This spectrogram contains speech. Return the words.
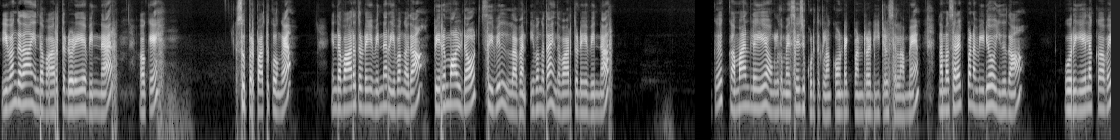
இவங்க தான் இந்த வாரத்துடைய வின்னர் ஓகே சூப்பர் பார்த்துக்கோங்க. இந்த வாரத்துடைய வின்னர் இவங்க தான். பெருமாள் டாட் சிவில் லெவன் இவங்க தான் இந்த வாரத்துடைய வின்னர் கமாண்ட்லேயே அவங்களுக்கு மெசேஜ் கொடுத்துக்கலாம். காண்டாக்ட் பண்ணுற டீட்டெயில்ஸ் எல்லாமே. நம்ம செலக்ட் பண்ண வீடியோ இதுதான். ஒரு ஏலக்காவை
